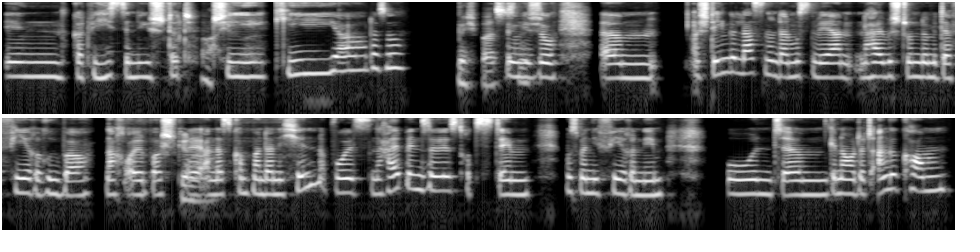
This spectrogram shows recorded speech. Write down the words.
in, Gott, wie hieß denn die Stadt? Ach, Chiquia oder so? Ich weiß es Irgendwie nicht. so. Ähm, stehen gelassen und dann mussten wir ja eine halbe Stunde mit der Fähre rüber nach Olbosch, genau. weil anders kommt man da nicht hin, obwohl es eine Halbinsel ist, trotzdem muss man die Fähre nehmen. Und ähm, genau dort angekommen,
